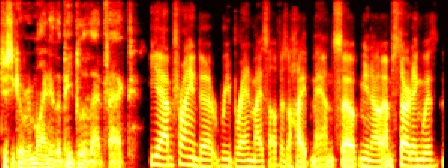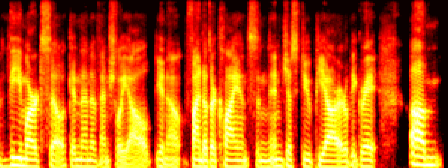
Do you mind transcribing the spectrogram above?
just to remind other people of that fact. Yeah, I'm trying to rebrand myself as a hype man. So, you know, I'm starting with the Marc Silk and then eventually I'll, you know, find other clients and, and just do PR. It'll be great. Um,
